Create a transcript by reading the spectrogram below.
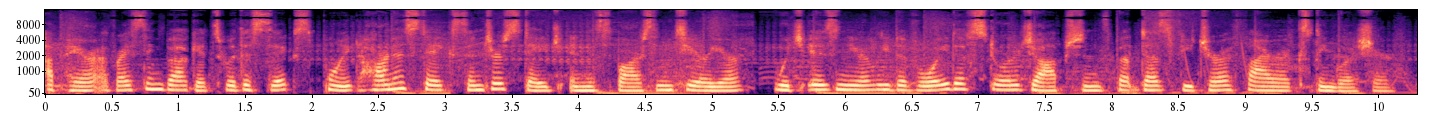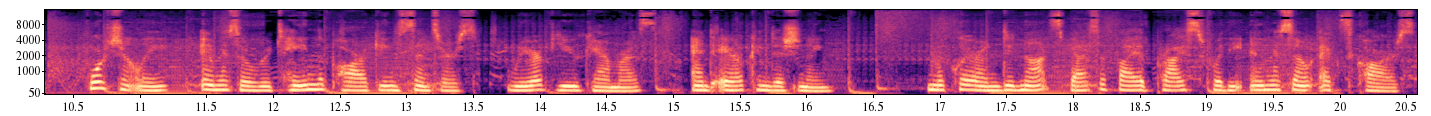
A pair of racing buckets with a 6-point harness take center stage in the sparse interior, which is nearly devoid of storage options but does feature a fire extinguisher. Fortunately, MSO retain the parking sensors, rear view cameras, and air conditioning. McLaren did not specify a price for the MSO X cars,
